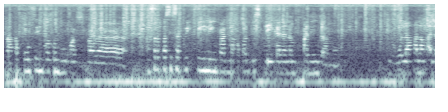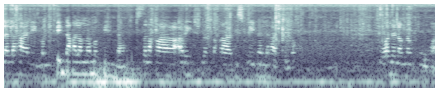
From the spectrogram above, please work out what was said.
kakapusin ko itong bukas para, ang sarap kasi sa feeling pag nakapag-display ka na ng paninda mo. Wala ka nang alalahanin, magtinda ka lang na magtinda. Basta naka-arrange na, naka-display na lahat, diba? kuha na lang ng kuha.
